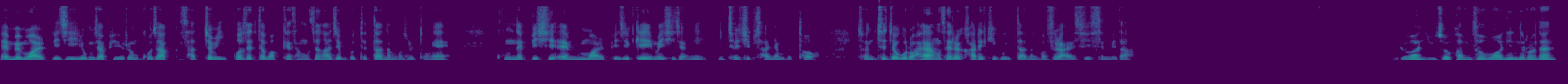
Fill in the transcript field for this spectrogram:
MMORPG 이용자 비율은 고작 4.2%밖에 상승하지 못했다는 것을 통해 국내 PC MMORPG 게임의 시장이 2014년부터 전체적으로 하향세를 가리키고 있다는 것을 알 수 있습니다. 이러한 유저 감소 원인으로는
